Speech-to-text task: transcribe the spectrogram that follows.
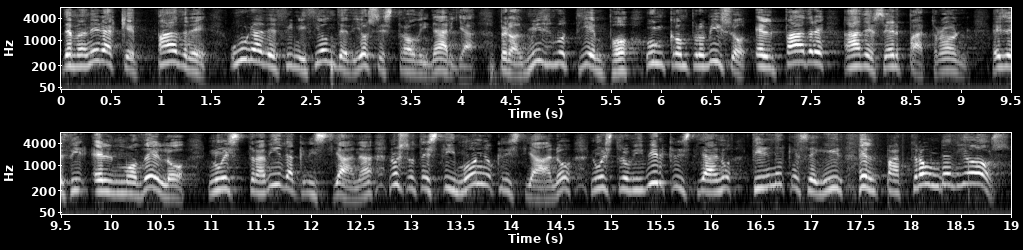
De manera que Padre, una definición de Dios extraordinaria, pero al mismo tiempo un compromiso. El Padre ha de ser patrón, es decir, el modelo, nuestra vida cristiana, nuestro testimonio cristiano, nuestro vivir cristiano, tiene que seguir el patrón de Dios.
